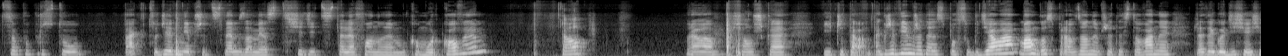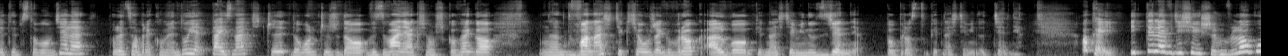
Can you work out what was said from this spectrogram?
co po prostu tak codziennie przed snem, zamiast siedzieć z telefonem komórkowym, to brałam książkę i czytałam. Także wiem, że ten sposób działa. Mam go sprawdzony, przetestowany, dlatego dzisiaj się tym z Tobą dzielę. Polecam, rekomenduję. Daj znać, czy dołączysz do wyzwania książkowego e, 12 książek w rok albo 15 minut dziennie. Po prostu 15 minut dziennie. Ok, i tyle w dzisiejszym vlogu.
